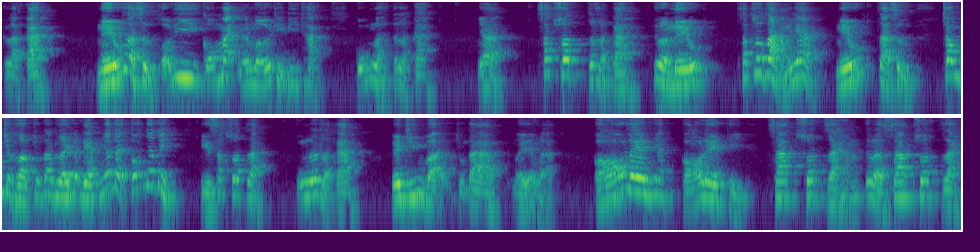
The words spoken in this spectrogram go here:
là cao. Nếu giả sử có đi, có mạnh hơn mới thì đi thẳng cũng là rất là cao nha xác suất rất là cao. Tức là nếu xác suất giảm ấy nhá. Nếu giả sử trong trường hợp chúng ta lấy là đẹp nhất lại tốt nhất đi, thì xác suất giảm cũng rất là cao. Nên chính vậy chúng ta thấy rằng là có lên nhé có lên thì xác suất giảm, tức là xác suất giảm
